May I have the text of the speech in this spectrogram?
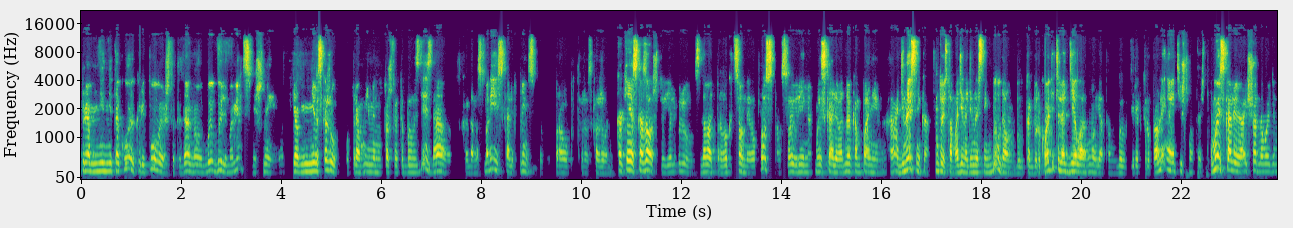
прям не, не такое криповое что-то, да, но были моменты смешные. Я не расскажу прям именно то, что это было здесь, да, вот, когда мы с Марией искали, в принципе, про опыт расскажу. Как я и сказал, что я люблю задавать провокационные вопросы. В свое время мы искали в одной компании 1 ну, то есть там один 1 был, да, он был как бы руководитель отдела, ну, я там был директор управления айтишного, то есть и мы искали еще одного 1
